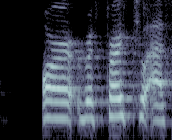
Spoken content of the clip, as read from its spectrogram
or referred to as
